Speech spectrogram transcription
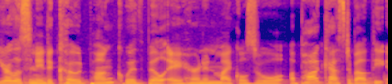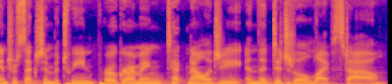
You're listening to Code Punk with Bill Ahern and Michael Szul, a podcast about the intersection between programming, technology, and the digital lifestyle.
